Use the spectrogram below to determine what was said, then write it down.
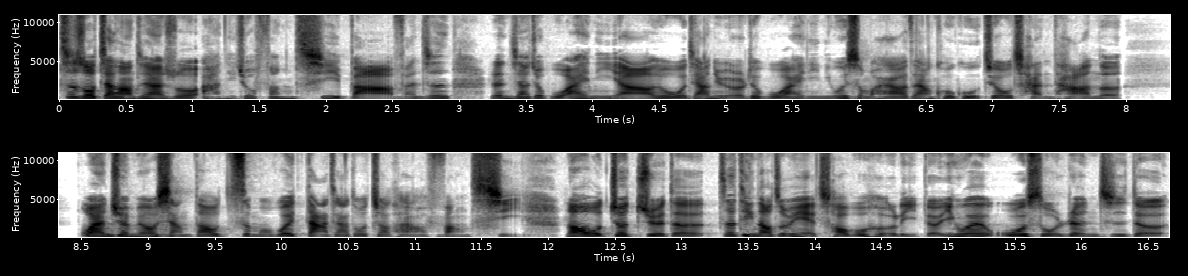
这时候家长进来说啊，你就放弃吧，反正人家就不爱你啊，就我家女儿就不爱你，你为什么还要这样苦苦纠缠她呢？完全没有想到怎么会大家都叫他要放弃，然后我就觉得这听到这边也超不合理的，因为我所认知的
